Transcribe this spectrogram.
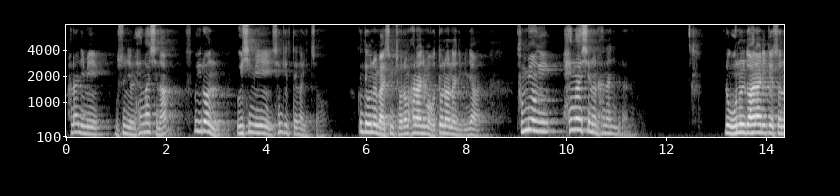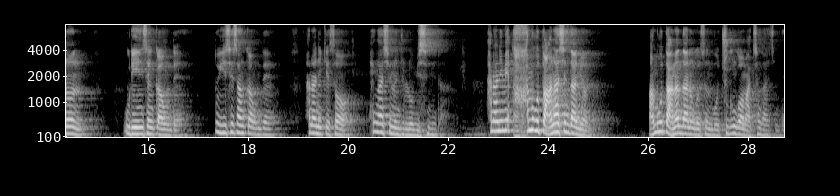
하나님이 무슨 일을 행하시나? 뭐 이런 의심이 생길 때가 있죠. 근데 오늘 말씀처럼 하나님은 어떤 하나님이냐? 분명히 행하시는 하나님이라는 거예요. 그리고 오늘도 하나님께서는 우리 인생 가운데 또 이 세상 가운데 하나님께서 행하시는 줄로 믿습니다. 하나님이 아무것도 안 하신다면 아무것도 안 한다는 것은 뭐 죽은 거와 마찬가지인데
